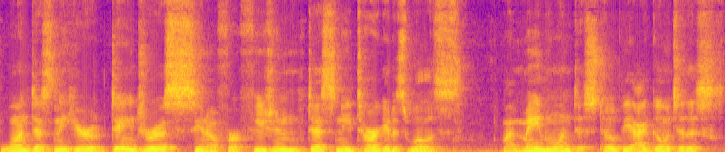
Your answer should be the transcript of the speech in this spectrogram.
One Destiny hero, Dangerous. You know, for a fusion Destiny target as well as my main one, Dystopia. I go into this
